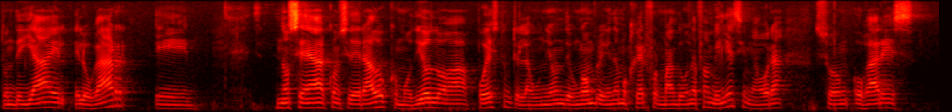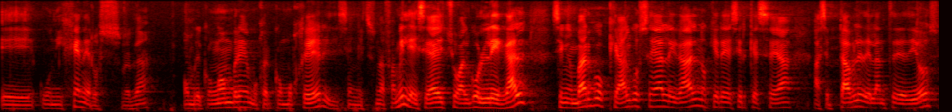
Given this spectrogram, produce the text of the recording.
donde ya el, hogar eh, no se ha considerado como Dios lo ha puesto entre la unión de un hombre y una mujer formando una familia, sino ahora son hogares eh, unigéneros, ¿verdad? Hombre con hombre, mujer con mujer, y dicen, esto es una familia, y se ha hecho algo legal. Sin embargo, que algo sea legal no quiere decir que sea aceptable delante de Dios,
